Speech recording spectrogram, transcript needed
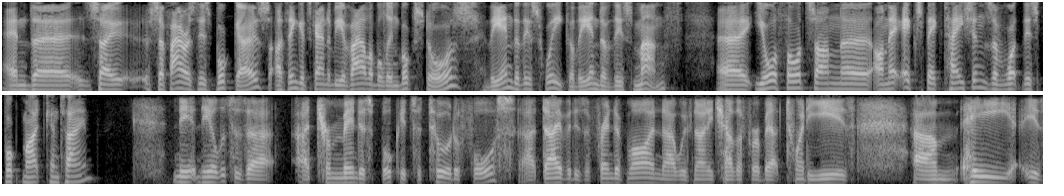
And uh, so, so far as this book goes, I think it's going to be available in bookstores the end of this week or the end of this month. Uh, your thoughts on, uh, on expectations of what this book might contain? Neil, this is a, a tremendous book. It's a tour de force. Uh, David is a friend of mine. Uh, we've known each other for about 20 years. Um, he is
